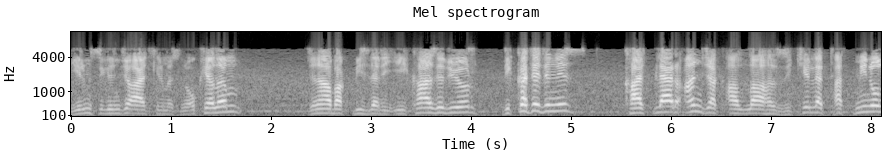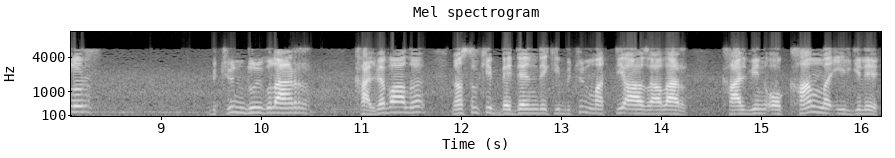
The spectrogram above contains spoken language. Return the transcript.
28. ayet kelimesini okuyalım. Cenab-ı Hak bizleri ikaz ediyor. Dikkat ediniz. Kalpler ancak Allah'ı zikirle tatmin olur. Bütün duygular kalbe bağlı. Nasıl ki bedendeki bütün maddi azalar kalbin o kanla ilgili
